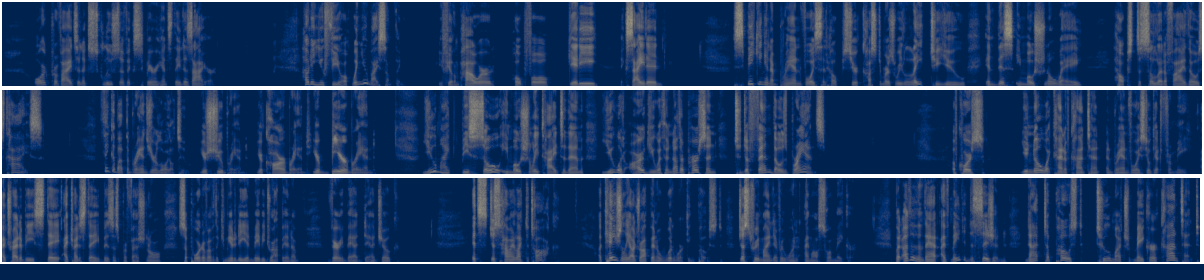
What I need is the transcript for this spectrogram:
or it provides an exclusive experience they desire. How do you feel when you buy something? You feel empowered, hopeful, giddy, excited. Speaking in a brand voice that helps your customers relate to you in this emotional way helps to solidify those ties. Think about the brands you're loyal to your shoe brand, your car brand, your beer brand. You might be so emotionally tied to them, you would argue with another person to defend those brands. Of course, you know what kind of content and brand voice you'll get from me. I try to be stay I try to stay business professional, supportive of the community and maybe drop in a very bad dad joke. It's just how I like to talk. Occasionally, I'll drop in a woodworking post just to remind everyone I'm also a maker. But other than that, I've made a decision not to post too much maker content.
